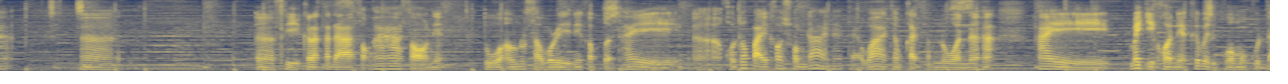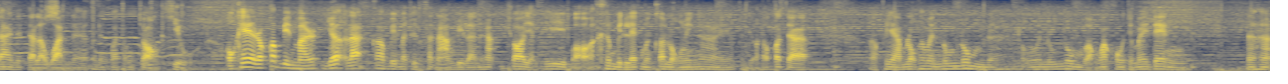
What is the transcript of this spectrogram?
ฮะอ่าเอ่อ4กรกฎาคม2552 เนี่ย ตัวอนุสาวรีย์เนี่ยก็เปิดให้เอ่อคนทั่วไปเข้าชมได้นะ แต่ว่าจำกัดจำนวนนะฮะ ให้ไม่กี่คนเนี่ยขึ้นไปถึงหัวมงกุฎได้ในแต่ละวันนะก็เรียกว่าต้องจองคิว โอเค เราก็บินมาเยอะแล้ว ก็บินมาถึงสนามบินแล้วนะฮะ ก็อย่างที่บอกว่าเครื่องบินเล็กมันก็ลงง่ายๆนะเดี๋ยวเราก็จะเอ่อพยายามลงให้มันนุ่มๆนะ ลงให้มันนุ่มๆ หวังว่าคงจะไม่เด้งนะฮะ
